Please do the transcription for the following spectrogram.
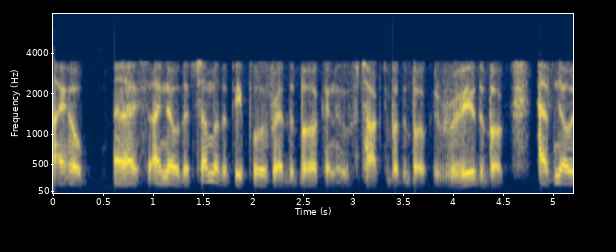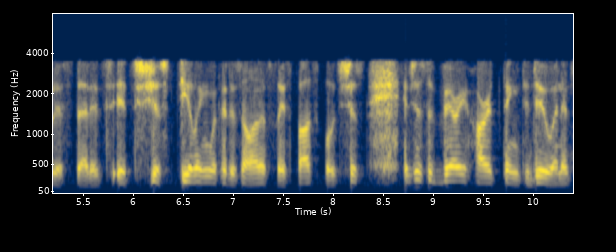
I hope and I, I know that some of the people who've read the book and who've talked about the book and reviewed the book have noticed that it's it's just dealing with it as honestly as possible. It's just it's just a very hard thing to do, and it's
